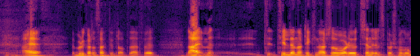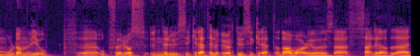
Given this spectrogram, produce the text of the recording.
Nei, jeg burde kanskje sagt ifra til deg før. Nei, men til- den artikkelen her så var det jo et generelt spørsmål om hvordan vi opp, eh, oppfører oss under usikkerhet, eller økt usikkerhet. Og da var det jo særlig at det er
